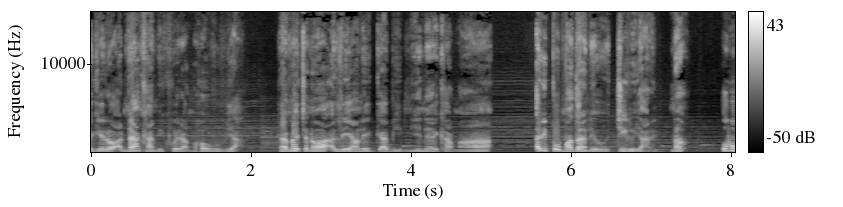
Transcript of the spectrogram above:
တကယ်တော့အနက်ခံပြီးခွဲတာမဟုတ်ဘူးဗျဒါပေမဲ့ကျွန်တော်ကအလေးအောင်လေးကပ်ပြီးမြင်တဲ့အခါမှာအဲ့ဒီပုံမှန်တန်လေးကိုကြည့်လို့ရတယ်နော်ဥပ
